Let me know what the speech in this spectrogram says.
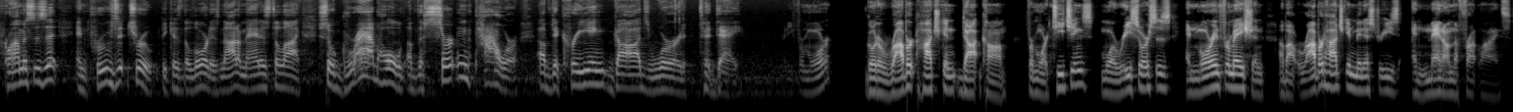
promises it and proves it true because the Lord is not a man as to lie. So grab hold of the certain power of decreeing God's word today. Ready for more? Go to roberthotchkin.com for more teachings, more resources, and more information about Robert Hotchkin Ministries and men on the front lines.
